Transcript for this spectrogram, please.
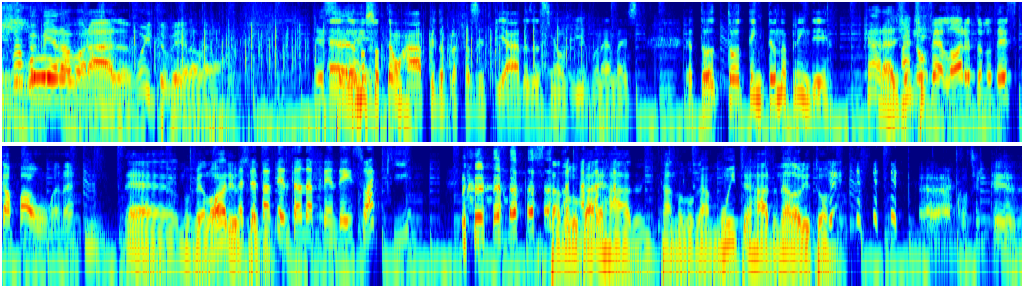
Super bem elaborado. Muito bem elaborado. É, eu Excelente. não sou tão rápido pra fazer piadas assim ao vivo, né? Mas eu tô, tô tentando aprender. Cara, a Mas gente. no velório tudo desse escapa uma, né? É, no velório, Mas você você tá tentando aprender isso aqui? tá no lugar errado, hein? Tá no lugar muito errado, né, Laurito? Ah, com certeza.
